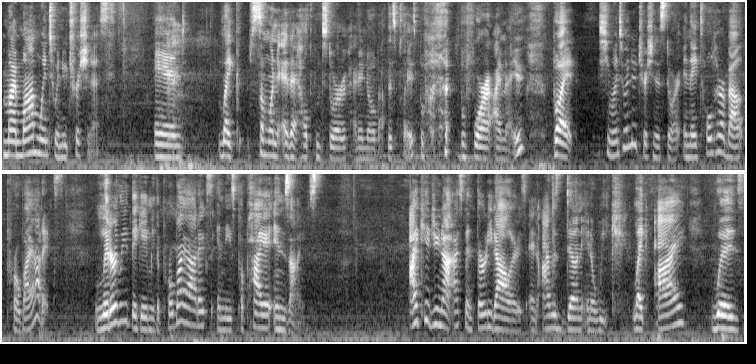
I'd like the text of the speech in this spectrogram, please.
my mom went to a nutritionist, and like someone at a health food store. I didn't know about this place before, before I met you, but she went to a nutritionist store and they told her about probiotics. Literally, they gave me the probiotics and these papaya enzymes. I kid you not, I spent $30 and I was done in a week. Like, I was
